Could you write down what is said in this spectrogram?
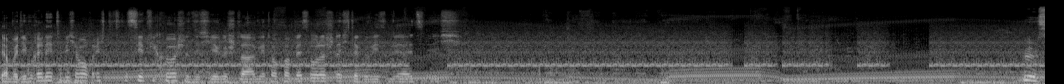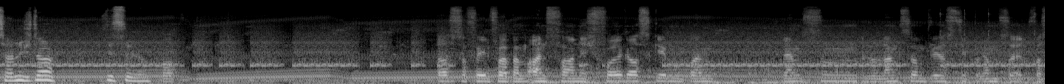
Ja, bei dem Rennen hätte mich aber auch echt interessiert, wie Kirsche sich hier geschlagen hätte. Ob er besser oder schlechter gewesen wäre als ich. ist ja nicht da. Siehst du ja. Du darfst auf jeden Fall beim Anfahren nicht Vollgas geben und beim Bremsen, wenn du langsam wirst, die Bremse etwas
